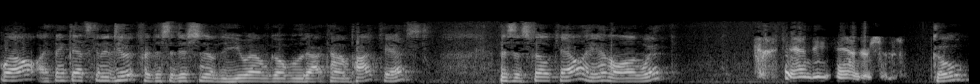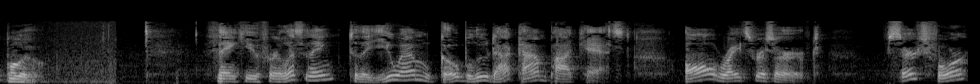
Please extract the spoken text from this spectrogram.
Well, I think that's going to do it for this edition of the UMGoBlue.com podcast. This is Phil Callahan along with Andy Anderson. Go Blue. Thank you for listening to the UMGoBlue.com podcast. All rights reserved. Search for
